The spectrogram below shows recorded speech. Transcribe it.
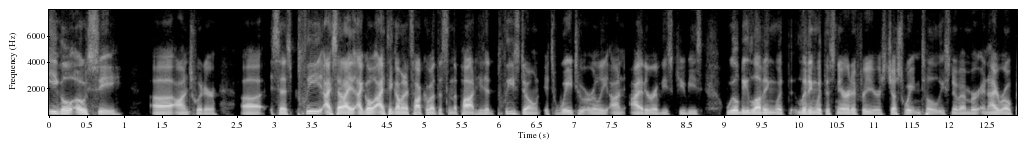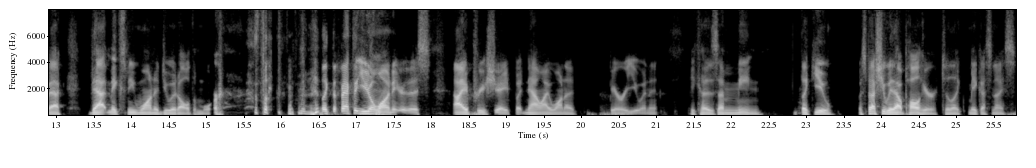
eagle oc uh on twitter uh, says, please. I said, I, I go, I think I'm going to talk about this in the pod. He said, please don't. It's way too early on either of these QBs. We'll be loving with living with this narrative for years. Just wait until at least November. And I wrote back, that makes me want to do it all the more. like, like the fact that you don't want to hear this, I appreciate, but now I want to bury you in it because I'm mean, like you, especially without Paul here to like make us nice.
